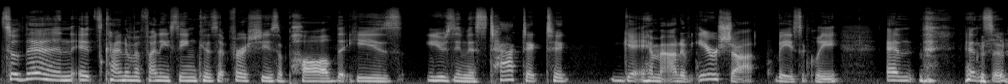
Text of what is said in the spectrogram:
so then it's kind of a funny scene because at first she's appalled that he's using this tactic to get him out of earshot, basically. And and so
